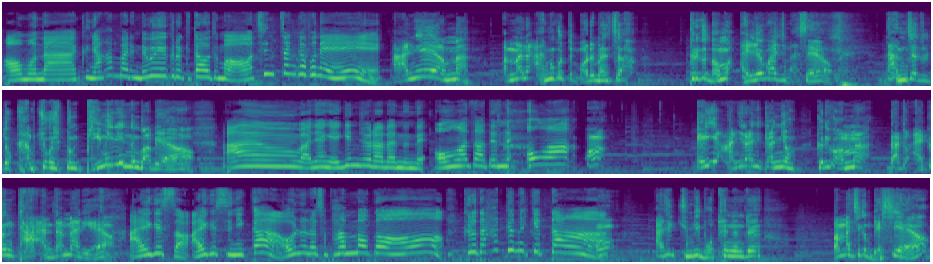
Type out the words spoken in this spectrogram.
어머나, 그냥 한 말인데 왜 그렇게 더듬어? 진짠가 보네. 아니에요, 엄마. 엄마는 아무것도 모르면서. 그리고 너무 알려고 하지 마세요. 남자들도 감추고 싶은 비밀이 있는 법이에요. 아유, 마냥 애긴 줄 알았는데 엉아 다 됐네. 엉아. 어? 애기 아니라니까요. 그리고 엄마, 나도 알 건 다 안단 말이에요. 알겠어. 알겠으니까 얼른 와서 밥 먹어. 그러다 학교 늦겠다. 어? 아직 준비 못했는데. 엄마 지금 몇 시예요?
